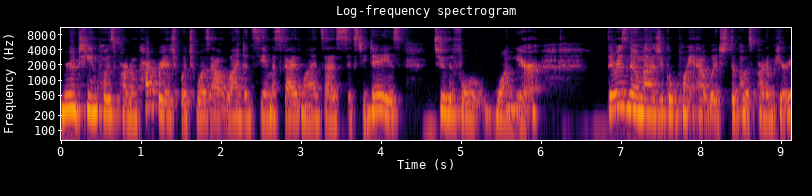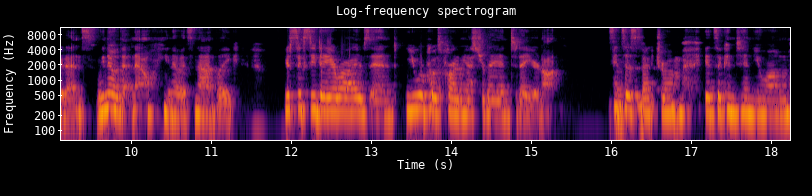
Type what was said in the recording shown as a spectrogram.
routine postpartum coverage, which was outlined in CMS guidelines as 60 days, to the full one year. There is no magical point at which the postpartum period ends. We know that now. You know, it's not like your 60 day arrives and you were postpartum yesterday and today you're not. It's a spectrum, it's a continuum.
